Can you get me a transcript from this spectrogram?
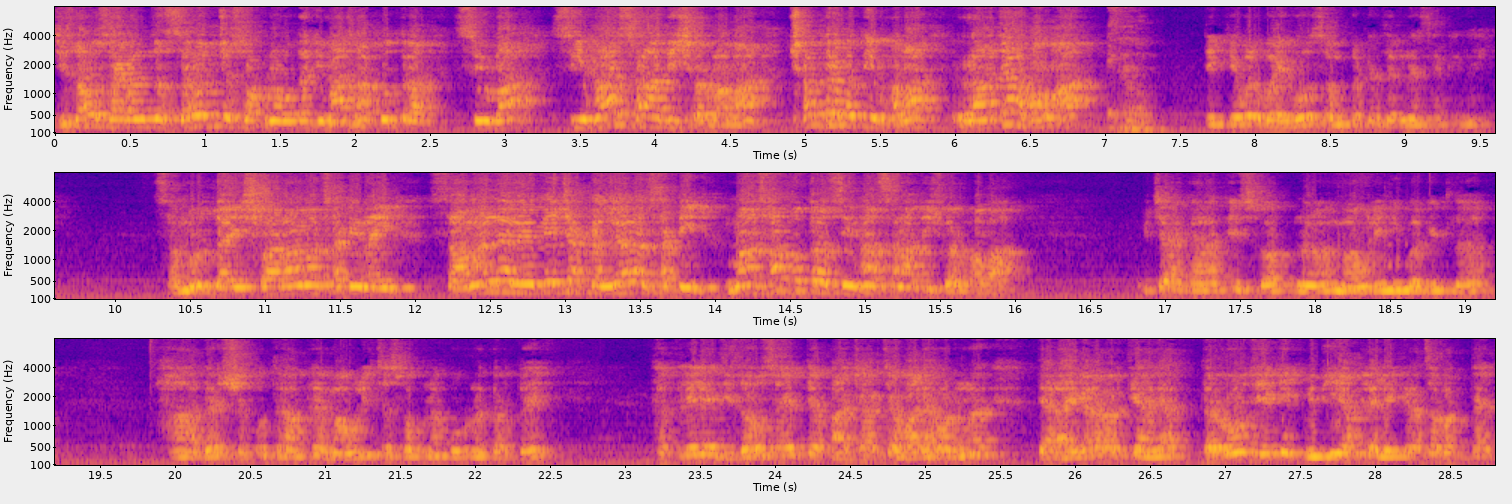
जिजाऊ साहेबांचं सर्वोच्च स्वप्न होतं की माझा पुत्र शिवा सिंहासनाधीश्वर व्हावा छत्रपती व्हावा राजा व्हावा. ते केवळ वैभव संपन्न जगण्यासाठी नाही समृद्ध ऐश्वरामासाठी नाही सामान्य जनतेच्या कल्याणासाठी माझा पुत्र सिंहासनाधीश्वर व्हावा. विचार करा ते स्वप्न माऊलींनी बघितलं. हा आदर्श पुत्र आपल्या माऊलीचं स्वप्न पूर्ण करतोय. थकलेल्या जिजाऊ साहेब त्या पाचारच्या वाड्यावरनं त्या रायगडावरती आल्या तर रोज एक एक विधी आपल्या लेकराचा बघतायत.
